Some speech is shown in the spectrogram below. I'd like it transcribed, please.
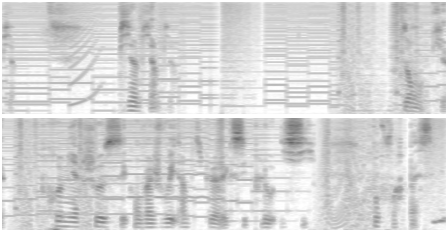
Bien. Bien, bien, bien. Donc, première chose, c'est qu'on va jouer un petit peu avec ces plots ici pour pouvoir passer.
